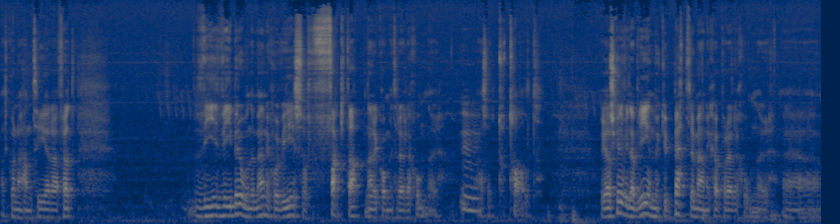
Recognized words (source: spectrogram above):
Att kunna hantera, för att vi, vi beroende människor, vi är så fucked up när det kommer till relationer. Mm. Alltså totalt. Och jag skulle vilja bli en mycket bättre människa på relationer. Eh,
